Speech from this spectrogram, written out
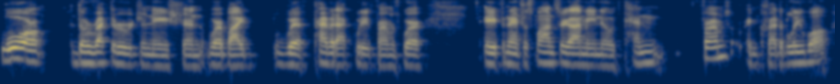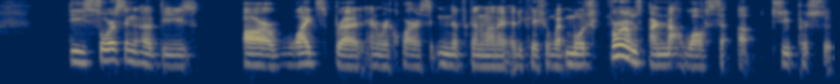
or direct origination whereby with private equity firms where a financial sponsor guy may know 10 firms incredibly well. The sourcing of these are widespread and require a significant amount of education, what most firms are not well set up to pursue.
